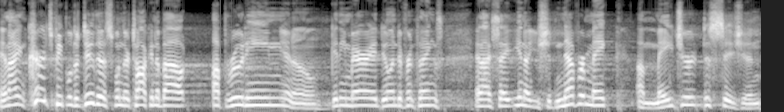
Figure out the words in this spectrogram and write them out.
And I encourage people to do this when they're talking about uprooting, you know, getting married, doing different things. And I say, you know, you should never make a major decision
